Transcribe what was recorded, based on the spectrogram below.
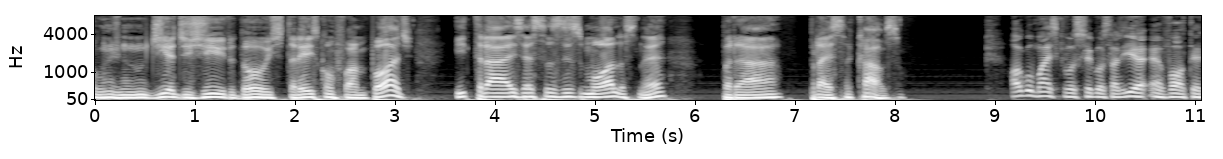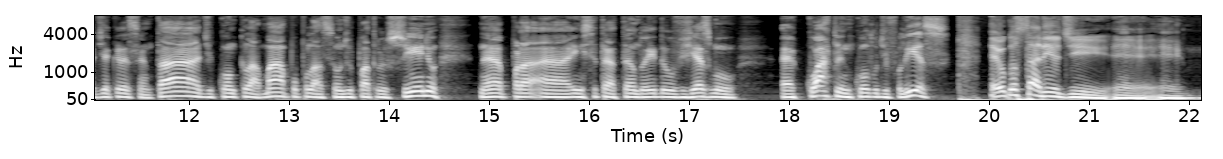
um, dia de giro, dois, três, conforme pode, e traz essas esmolas, né, para essa causa. Algo mais que você gostaria, é, Walter, de acrescentar, de conclamar a população de patrocínio, né, para uh, em se tratando aí do vigésimo uh, quarto encontro de folias? Eu gostaria de eh, eh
